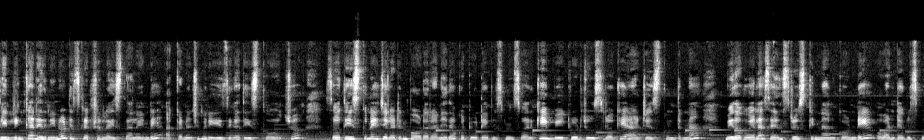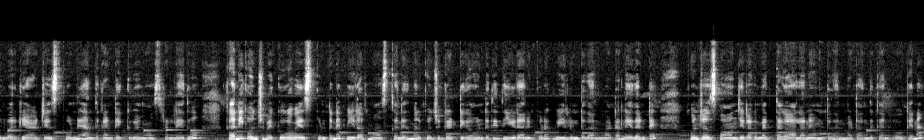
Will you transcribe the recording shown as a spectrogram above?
దీని లింక్ అనేది నేను డిస్క్రిప్షన్లో ఇస్తానండి. అక్కడ నుంచి మీరు ఈజీగా తీసుకోవచ్చు. సో తీసుకున్న ఈ జెలటిన్ పౌడర్ అనేది ఒక టూ టేబుల్ స్పూన్స్ వరకు బీట్రూట్ జ్యూస్లోకి యాడ్ చేసుకుంటున్నా. మీరు ఒకవేళ సెన్సిటివ్ స్కిన్ అనుకోండి వన్ టేబుల్ స్పూన్ వరకు యాడ్ చేసుకోండి. అంతకంటే ఎక్కువ ఏం అవసరం లేదు. కానీ కొంచెం ఎక్కువగా వేసుకుంటేనే పీల్ ఆఫ్ మాస్క్ అనేది మనకు కొంచెం గట్టిగా ఉంటుంది. తీయడానికి కూడా వీలుంటుంది అనమాట లేదంటే కొంచెం స్పాంజ్ ఇలాగ మెత్తగా అలానే ఉంటుంది అనమాట అందుకని ఓకేనా?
